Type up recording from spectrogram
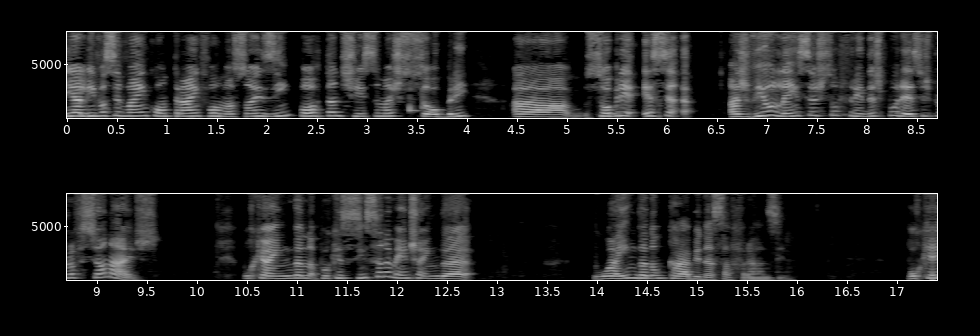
e ali você vai encontrar informações importantíssimas sobre, uh, sobre esse, as violências sofridas por esses profissionais. Porque ainda, porque sinceramente ainda o ainda não cabe nessa frase. Porque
